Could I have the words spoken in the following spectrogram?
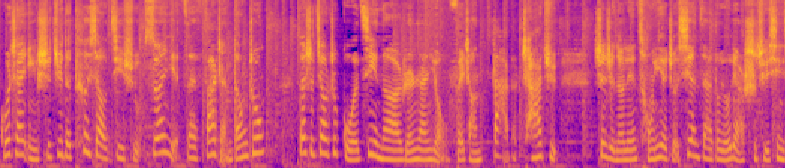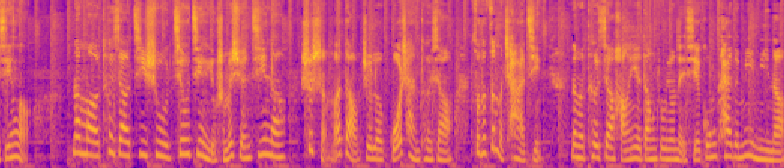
国产影视剧的特效技术虽然也在发展当中，但是较之国际呢，仍然有非常大的差距，甚至呢，连从业者现在都有点失去信心了。那么，特效技术究竟有什么玄机呢？是什么导致了国产特效做得这么差劲？那么，特效行业当中有哪些公开的秘密呢？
